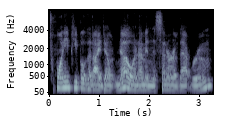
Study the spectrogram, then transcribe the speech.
20 people that I don't know and I'm in the center of that room,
